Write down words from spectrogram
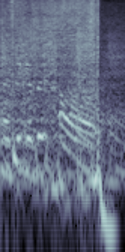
wanna think of it all.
